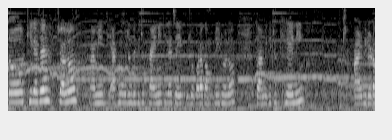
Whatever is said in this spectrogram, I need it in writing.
তো ঠিক আছে চলো। আমি এখনও পর্যন্ত কিছু খাইনি ঠিক আছে? এই পুজো করা কমপ্লিট হলো। তো আমি কিছু খেয়ে নিই আর ভিডিওটা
